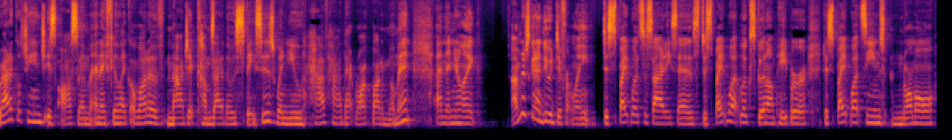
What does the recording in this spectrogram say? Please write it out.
Radical change is awesome, and I feel like a lot of magic comes out of those spaces when you have had that rock bottom moment, and then you're like, I'm just going to do it differently, despite what society says, despite what looks good on paper, despite what seems normal.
